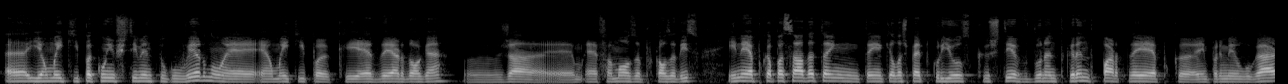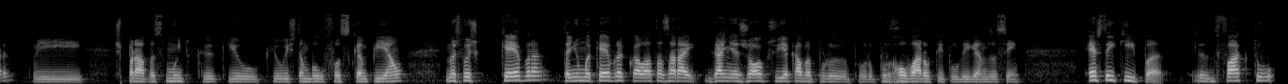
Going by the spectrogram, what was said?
Uh, e é uma equipa com investimento do governo, é, é uma equipa que é de Erdogan, uh, já é, é, famosa por causa disso, e na época passada tem, tem aquele aspecto curioso que esteve durante grande parte da época em primeiro lugar e esperava-se muito que, que, o, que o Istambul fosse campeão, mas depois quebra, tem uma quebra que o Galatasaray ganha jogos e acaba por, por, por roubar o título, digamos assim. Esta equipa de facto,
